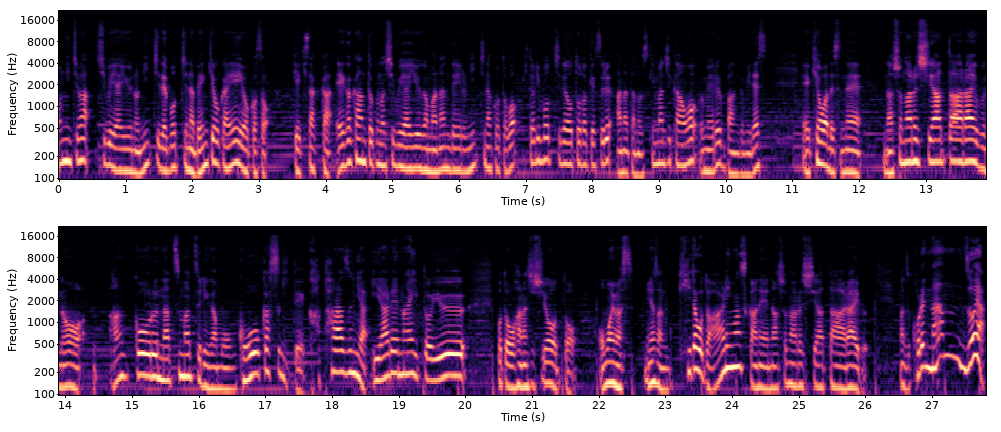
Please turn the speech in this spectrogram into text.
こんにちは。渋谷優のニッチでぼっちな勉強会へようこそ。劇作家映画監督の渋谷優が学んでいるニッチなことを一人ぼっちでお届けするあなたの隙間時間を埋める番組です、えー今日はですねナショナルシアターライブのアンコール夏祭りがもう豪華すぎて語らずにはいられないということをお話ししようと思います。皆さん聞いたことありますかね？ナショナルシアターライブ。まずこれなんぞや？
